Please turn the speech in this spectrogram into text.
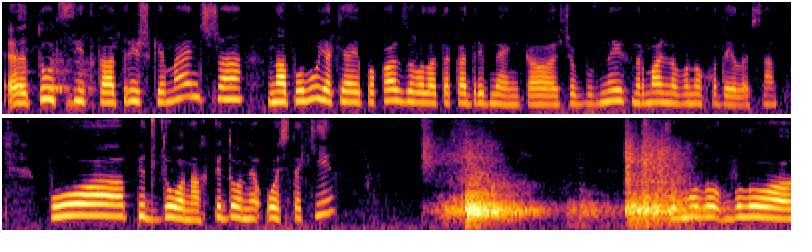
Е, Тут сітка трішки менша, на полу, як я і показувала, така дрібненька, щоб в них нормально воно ходилося. По піддонах, піддони ось такі. Щоб було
